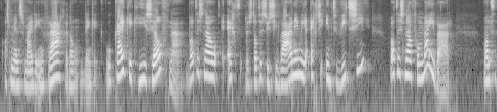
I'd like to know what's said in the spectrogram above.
als mensen mij dingen vragen, dan denk ik, hoe kijk ik hier zelf naar? Wat is nou echt, dus dat is dus die waarnemen, ja, echt je intuïtie. Wat is nou voor mij waar? Want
